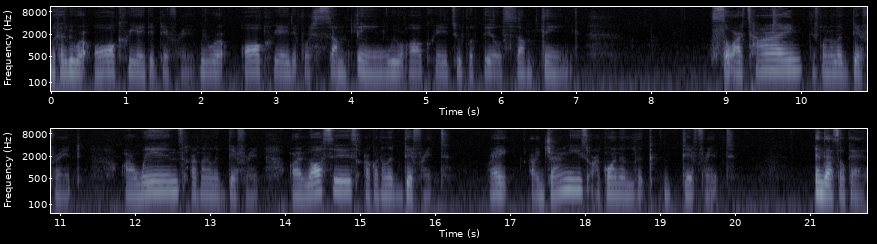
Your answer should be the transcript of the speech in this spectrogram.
because we were all created different. We were all created for something. We were all created to fulfill something. So our time is going to look different. Our wins are going to look different. Our losses are going to look different, right? Our journeys are going to look different. And that's okay.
